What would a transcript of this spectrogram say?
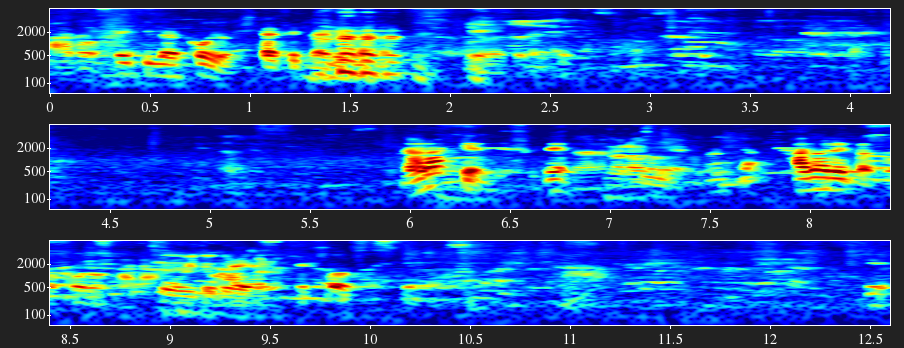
あの素敵な声を聞かせてあげた。奈良県ですね。奈良県。離れたところから遠いところからああやって操作してます。で、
